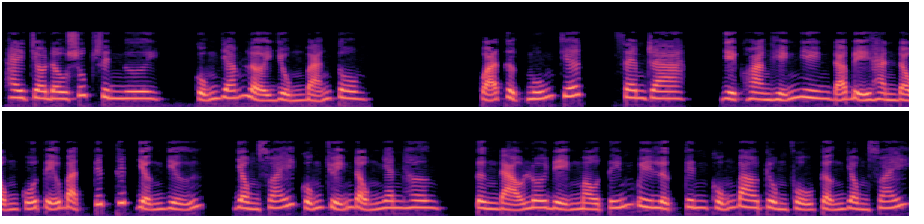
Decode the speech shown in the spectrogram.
hay cho đâu súc sinh ngươi, cũng dám lợi dụng bản tôn. Quả thực muốn chết, Xem ra, Diệt Hoàng hiển nhiên đã bị hành động của Tiểu Bạch kích thích giận dữ, dòng xoáy cũng chuyển động nhanh hơn, từng đạo lôi điện màu tím uy lực kinh khủng bao trùm phụ cận dòng xoáy,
